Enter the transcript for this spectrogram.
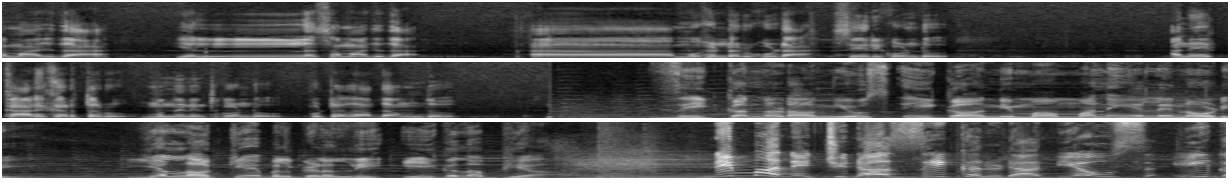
ಸಮಾಜದ ಎಲ್ಲ ಸಮಾಜದ ಮುಖಂಡರು ಕೂಡ ಸೇರಿಕೊಂಡು ಅನೇಕ ಕಾರ್ಯಕರ್ತರು ಮುಂದೆ ನಿಂತುಕೊಂಡು ಪುಟ್ಟದಾದ ಒಂದು ಜಿ ಕನ್ನಡ ನ್ಯೂಸ್ ಈಗ ನಿಮ್ಮ ಮನೆಯಲ್ಲೇ ನೋಡಿ. ಎಲ್ಲ ಕೇಬಲ್ಗಳಲ್ಲಿ ಈಗ ಲಭ್ಯ. ನಿಮ್ಮ ನೆಚ್ಚಿನ ಜಿ ಕನ್ನಡ ನ್ಯೂಸ್ ಈಗ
